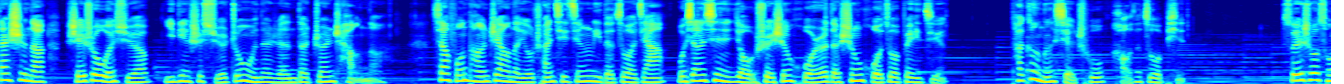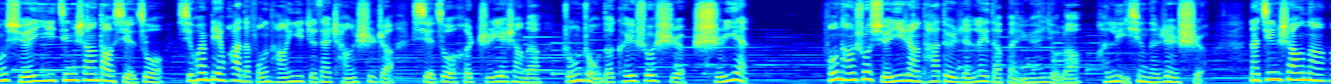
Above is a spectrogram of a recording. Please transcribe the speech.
但是呢，谁说文学一定是学中文的人的专长呢？像冯唐这样的有传奇经历的作家，我相信有水深火热的生活做背景，他更能写出好的作品。所以说，从学医经商到写作，喜欢变化的冯唐一直在尝试着写作和职业上的种种的可以说是实验。冯唐说，学医让他对人类的本源有了很理性的认识。那经商呢，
